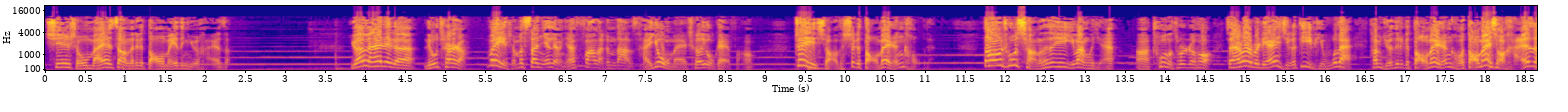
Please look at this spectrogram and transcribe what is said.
亲手埋葬了这个倒霉的女孩子。原来这个刘天啊，为什么三年两年发了这么大的财，又买车又盖房？这小子是个倒卖人口的。当初抢了他这一万块钱啊，出了村之后，在外边联系几个地痞无赖，他们觉得这个倒卖人口、倒卖小孩子，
